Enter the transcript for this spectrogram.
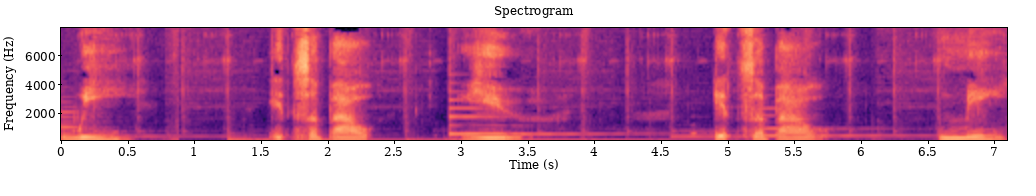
we, it's about you, it's about me.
